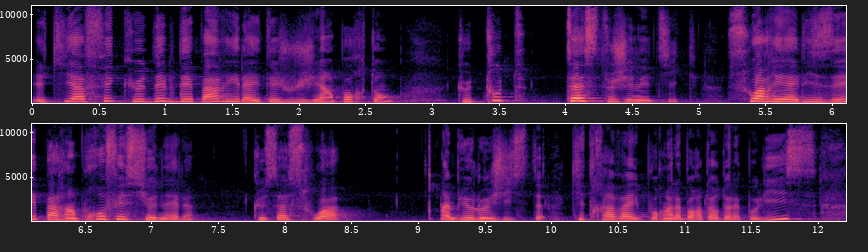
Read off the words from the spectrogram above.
et qui a fait que dès le départ, il a été jugé important que tout test génétique soit réalisé par un professionnel, que ce soit un biologiste qui travaille pour un laboratoire de la police, euh,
